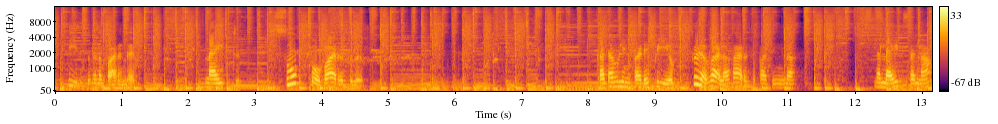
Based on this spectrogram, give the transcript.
எப்படி இருக்குதுன்னு பாருங்க. நைட்டு சூப்பர்வாக இருக்குது. கடவுளின் படைப்பு எவ்வளவு அழகாக இருக்கு பார்த்தீங்களா இந்த லைட்ஸ் எல்லாம்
